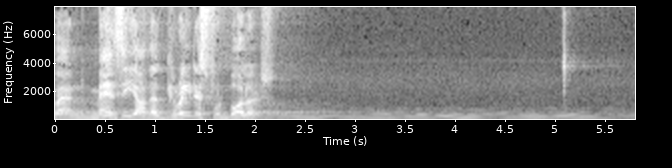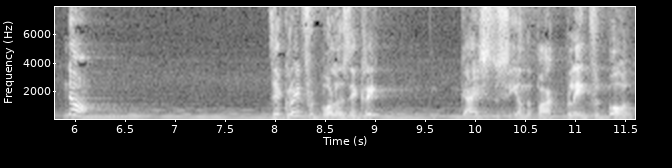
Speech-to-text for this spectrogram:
And Messi are the greatest footballers. No. They're great footballers, they're great guys to see on the park playing football.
